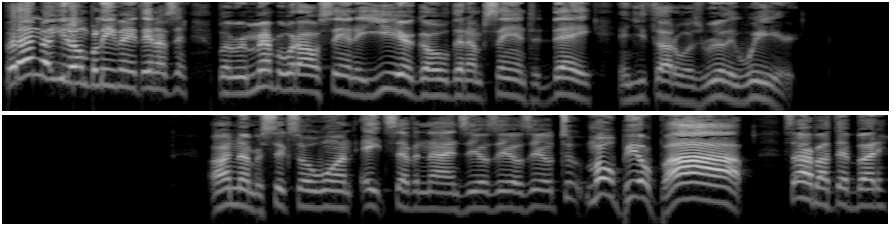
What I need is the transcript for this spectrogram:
But I know you don't believe anything I'm saying. But remember what I was saying a year ago that I'm saying today, and you thought it was really weird. Our number 601-879-0002. Mobile Bob. Sorry about that, buddy.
